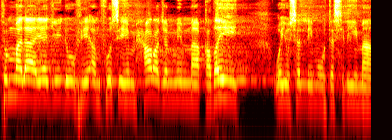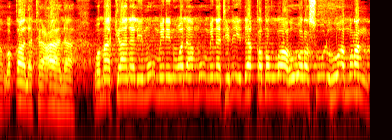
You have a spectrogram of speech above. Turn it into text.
ثم لا يجدوا في أنفسهم حرجا مما قضيت ويسلموا تسليما. وقال تعالى وما كان لمؤمن ولا مؤمنة إذا قضى الله ورسوله أمرا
